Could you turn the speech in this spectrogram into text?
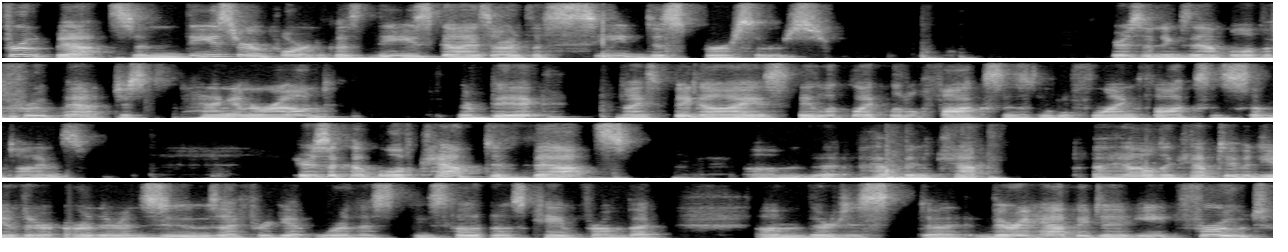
fruit bats. And these are important because these guys are the seed dispersers. Here's an example of a fruit bat just hanging around. They're big, nice big eyes. They look like little foxes, little flying foxes sometimes. Here's a couple of captive bats um, that have been kept uh, held in captivity or they're, or they're in zoos. I forget where this, these photos came from, but um, they're just uh, very happy to eat fruit.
